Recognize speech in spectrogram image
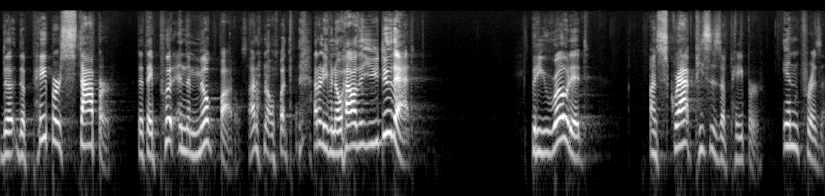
the, the paper stopper that they put in the milk bottles. I don't know what, the, I don't even know how that you do that but he wrote it on scrap pieces of paper in prison.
